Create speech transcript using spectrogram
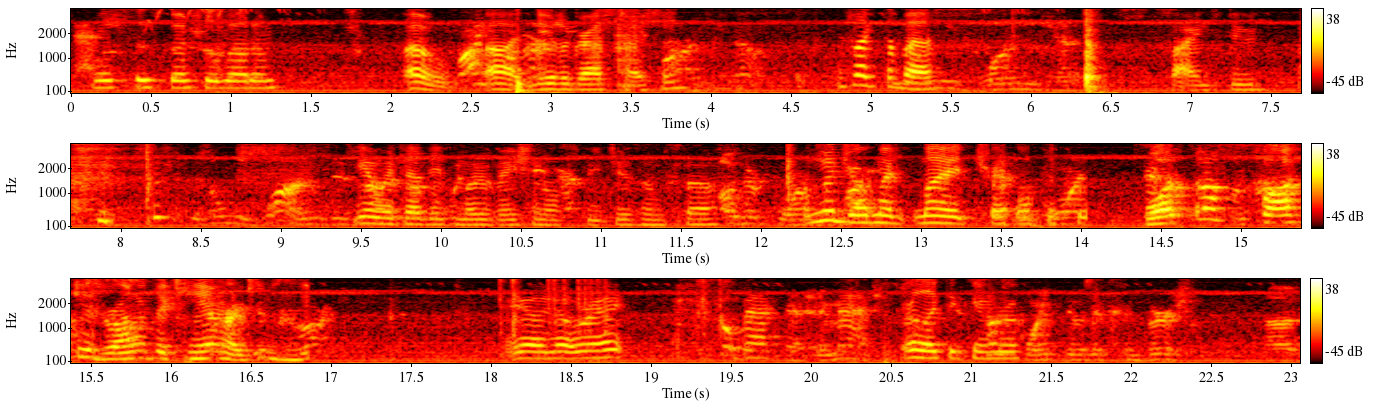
the action What's so special about him? Oh, uh, Neil deGrasse Tyson. He's like the best science dude. There's only one. He always had these motivational speeches and stuff. I'm gonna drop my my truck that off the cliff. What the fuck is wrong with the camera? It keeps z- Yeah, no, right? Let's go back then and imagine. I like the At camera. some point, there was a conversion of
